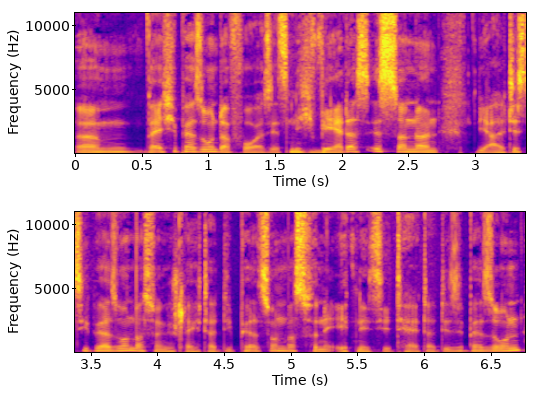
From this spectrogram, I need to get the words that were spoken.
ähm, welche Person davor ist. Jetzt nicht wer das ist, sondern wie alt ist die Person, was für ein Geschlecht hat die Person, was für eine Ethnizität hat diese Person,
